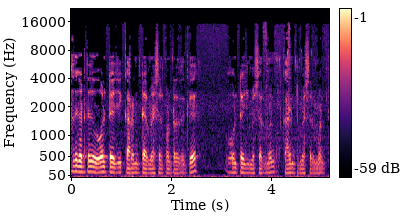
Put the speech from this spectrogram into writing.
அதுக்கடுத்தது வோல்டேஜ் கரண்ட்டை மெஷர் பண்ணுறதுக்கு வோல்டேஜ் மெஷர்மெண்ட் கரண்ட் மெஷர்மெண்ட்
